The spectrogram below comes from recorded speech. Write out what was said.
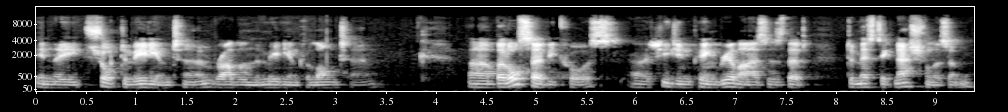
in the short to medium term rather than the medium to long term. Uh, but also because uh, Xi Jinping realizes that domestic nationalism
